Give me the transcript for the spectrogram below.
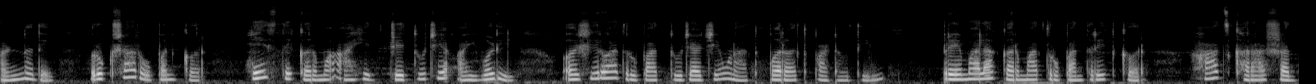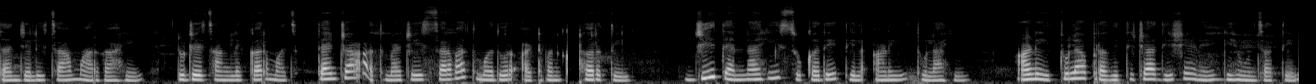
अन्न दे. वृक्षारोपण कर. हेच ते कर्म आहेत जे तुझे आईवडील आशीर्वाद रूपात तुझ्या जीवनात परत पाठवतील. प्रेमाला कर्मात रूपांतरित कर. हाच खरा श्रद्धांजलीचा मार्ग आहे. तुझे चांगले कर्मच त्यांच्या आत्म्याची सर्वात मधुर आठवण ठरतील. जी त्यांनाही सुख देतील आणि तुलाही. आणि तुला प्रगतीच्या दिशेने घेऊन जातील.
